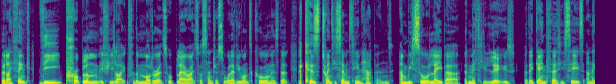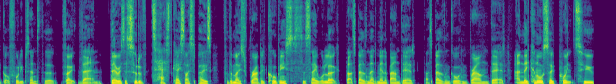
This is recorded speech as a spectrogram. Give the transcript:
But I think the problem, if you like, for the moderates or Blairites or centrists or whatever you want to call them, is that because 2017 happened and we saw Labour admittedly lose, but they gained 30 seats and they got 40% of the vote then. There is a sort of test case, I suppose, for the most rabid Corbynistas to say, well, look, that's better than Ed Miliband did, that's better than Gordon Brown did. And they can also point to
